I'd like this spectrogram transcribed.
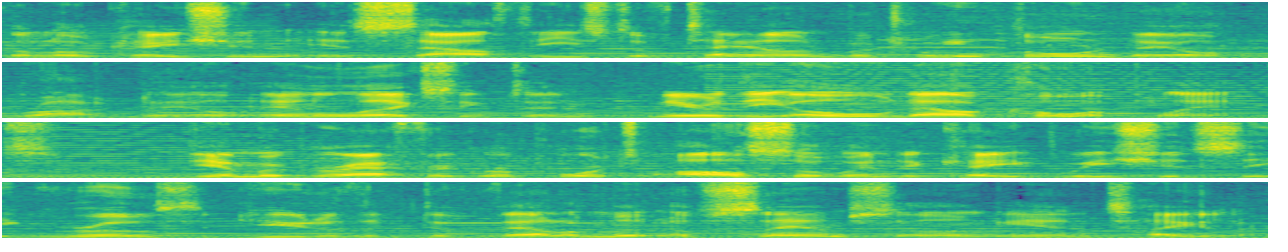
The location is southeast of town between Thorndale, Rockdale, and Lexington near the old Alcoa plants. Demographic reports also indicate we should see growth due to the development of Samsung in Taylor.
